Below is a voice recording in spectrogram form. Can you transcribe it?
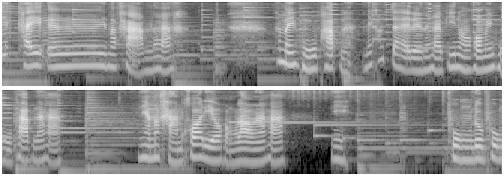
ะใครเอ่ยมาขามนะคะ ทำไมหูพับน่ะไม่เข้าใจเลยนะคะ พี่น้องเขาไม่หูพับนะคะ เนี่ยมาขามข้อเดียวของเรานะคะ นี่พุงดูพุง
